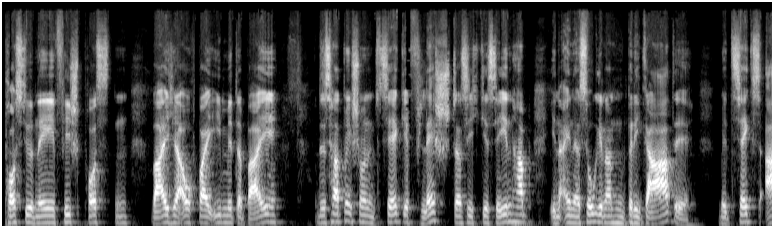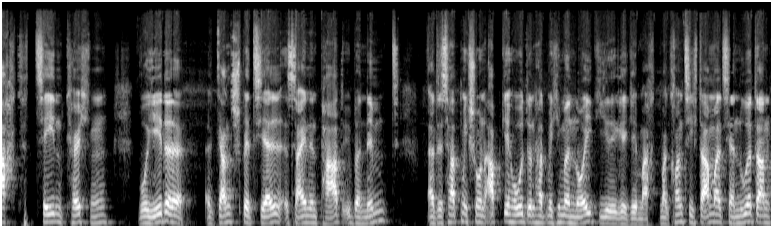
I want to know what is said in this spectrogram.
Postionné, Fischposten, war ich ja auch bei ihm mit dabei. Und das hat mich schon sehr geflasht, dass ich gesehen habe, in einer sogenannten Brigade mit sechs, acht, zehn Köchen, wo jeder ganz speziell seinen Part übernimmt, das hat mich schon abgeholt und hat mich immer neugieriger gemacht. Man konnte sich damals ja nur dann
